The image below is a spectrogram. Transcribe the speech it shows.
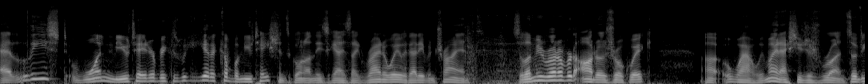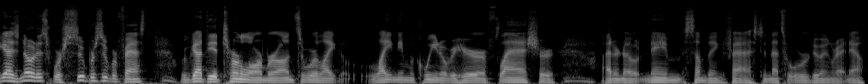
at least one mutator because we could get a couple mutations going on these guys like right away without even trying. So let me run over to Otto's real quick. Uh, oh, wow, we might actually just run. So if you guys notice, we're super, super fast. We've got the Eternal armor on, so we're like Lightning McQueen over here, or Flash, or I don't know, name something fast, and that's what we're doing right now.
